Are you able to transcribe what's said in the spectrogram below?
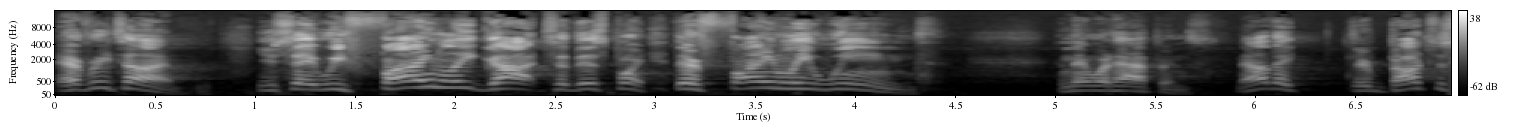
Every time. You say, We finally got to this point. They're finally weaned. And then what happens? Now they, they're about to,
